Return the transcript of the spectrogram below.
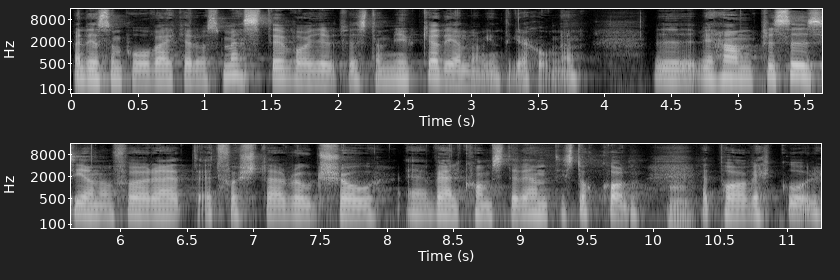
Men det som påverkade oss mest, det var givetvis den mjuka delen av integrationen. Vi, vi hann precis genomföra ett, ett första roadshow, eh, välkomstevent i Stockholm, mm. ett par veckor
